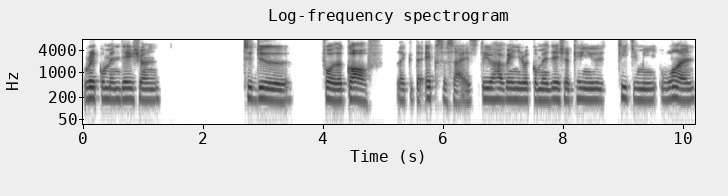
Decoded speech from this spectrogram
recommendation to do for the golf, like the exercise? Do you have any recommendation? Can you teach me one?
